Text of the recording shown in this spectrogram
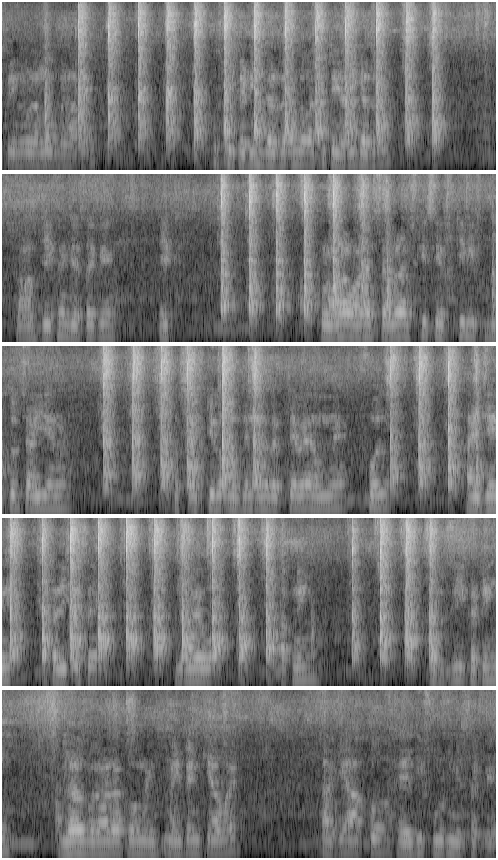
spring roll हम लोग बना रहे हैं। उसकी कटिंग कर रहे हैं हम लोग, आपकी तैयारी कर रहे हैं। तो आप देख रहे हैं जैसा कि एक कोरोना वायरस चल रहा है, उसकी सेफ्टी भी बिल्कुल चाहिए हमें। तो सेफ्टी को मद्देनजर रखते हुए हमने फुल हाइजीनिक तरीके से जो है वो अपनी सब्ज़ी कटिंग ग्लव्स वगैरह को मेंटेन किया हुआ है, ताकि आपको हेल्दी फ़ूड मिल सके।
